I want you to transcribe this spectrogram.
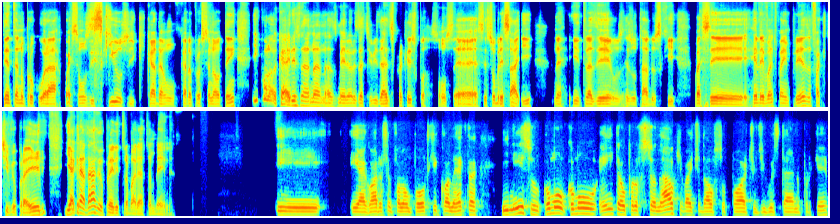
tentando procurar quais são os skills de que cada um, cada profissional tem e colocar eles na, na, nas melhores atividades para que eles possam é, se sobressair, né? E trazer os resultados que vai ser relevante para a empresa, factível para ele e agradável para ele trabalhar também, né? E, e agora você falou um ponto que conecta e nisso, como, como entra o profissional que vai te dar o suporte, eu digo externo, porque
